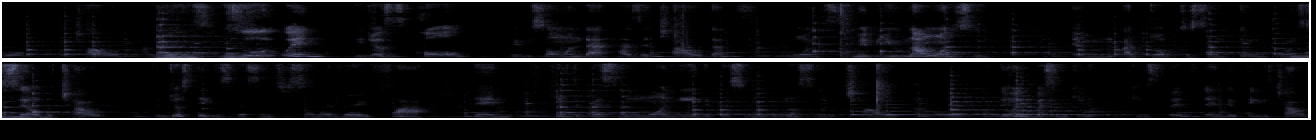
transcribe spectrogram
for a child, and Yes, yes. so when they just call maybe someone that has a child that wants maybe you now want to um adopt or something, you want to Mm. sell the child, they'll just take this person to somewhere very far, then give the person money, the person will be nursing the child and all. Then when the person give, gives birth, then they'll take the child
